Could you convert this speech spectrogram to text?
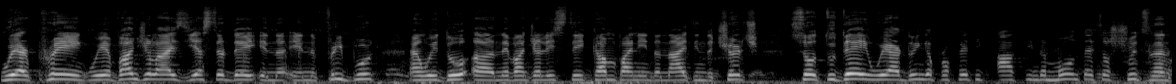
we are praying. We evangelized yesterday in in Fribourg, and we do an evangelistic campaign in the night in the church. So today we are doing a prophetic act in the mountains of Switzerland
